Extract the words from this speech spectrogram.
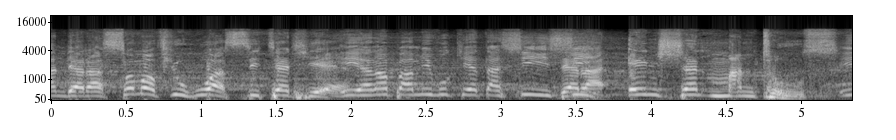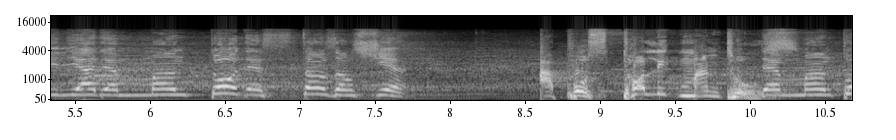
And there are some of you who are seated Et il here. y en a parmi vous qui êtes assis ici. There are ancient mantles, Il y a des manteaux des temps anciens, apostolic mantles, des manteaux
